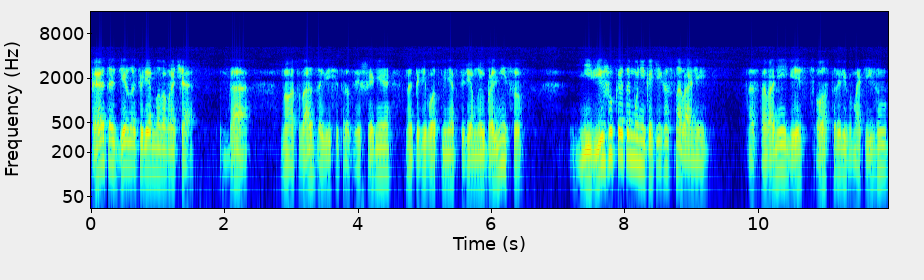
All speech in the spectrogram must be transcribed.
Это дело тюремного врача». «Да, но от вас зависит разрешение на перевод меня в тюремную больницу. Не вижу к этому никаких оснований». «Основания есть, острый ревматизм,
